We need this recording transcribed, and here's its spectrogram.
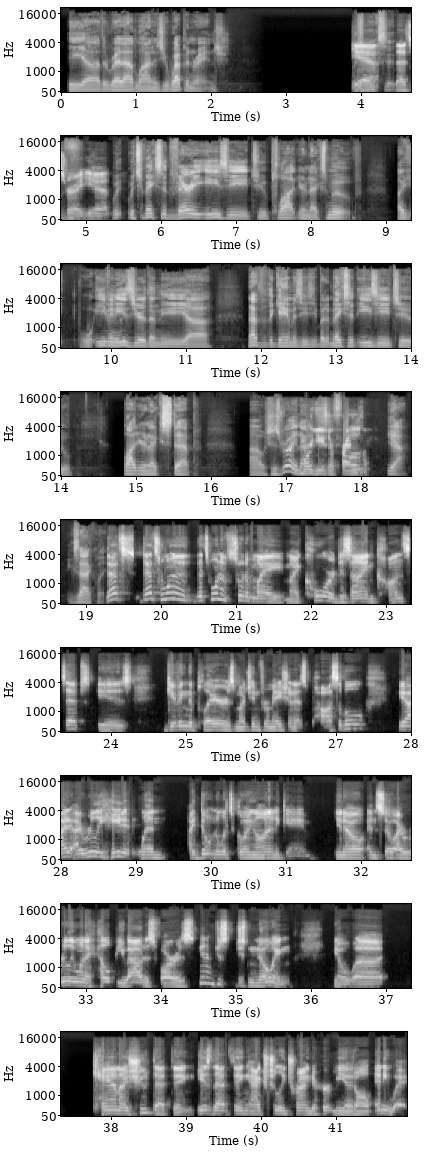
the uh, the red outline is your weapon range. Which yeah, makes it- that's right. Yeah, which makes it very easy to plot your next move. Like even easier than the uh not that the game is easy, but it makes it easy to plot your next step, uh, which is really nice. More user friendly. Well, yeah, exactly. that's that's one of that's one of sort of my my core design concepts is giving the player as much information as possible. Yeah, I, I really hate it when I don't know what's going on in a game, you know, and so I really want to help you out as far as you know, just just knowing, you know, uh, can I shoot that thing? Is that thing actually trying to hurt me at all anyway?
